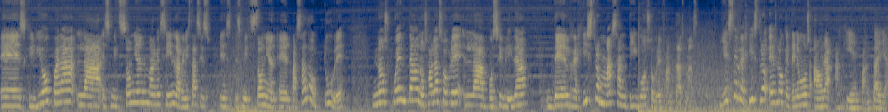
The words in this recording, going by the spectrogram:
Eh, escribió para la Smithsonian Magazine, la revista Smithsonian, el pasado octubre. Nos cuenta, nos habla sobre la posibilidad del registro más antiguo sobre fantasmas. Y ese registro es lo que tenemos ahora aquí en pantalla,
